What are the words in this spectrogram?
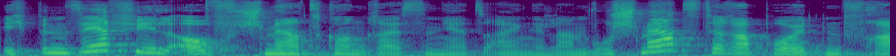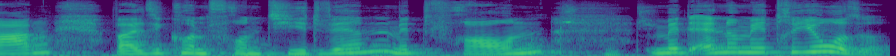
Ich bin sehr viel auf Schmerzkongressen jetzt eingeladen, wo Schmerztherapeuten fragen, weil sie konfrontiert werden mit Frauen Absolut. mit Endometriose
